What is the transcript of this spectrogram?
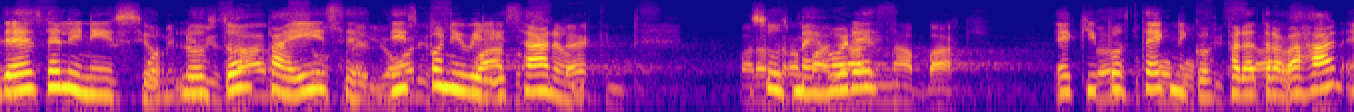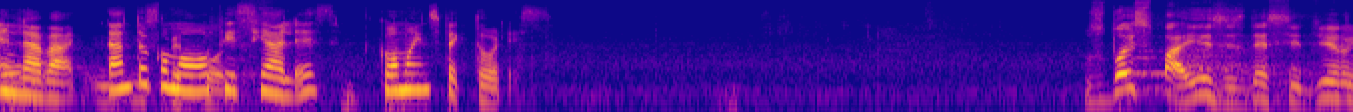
Desde el inicio, los dos países disponibilizaron sus mejores equipos técnicos para trabajar en la BAC, tanto como oficiales como inspectores. Los dos países decidieron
